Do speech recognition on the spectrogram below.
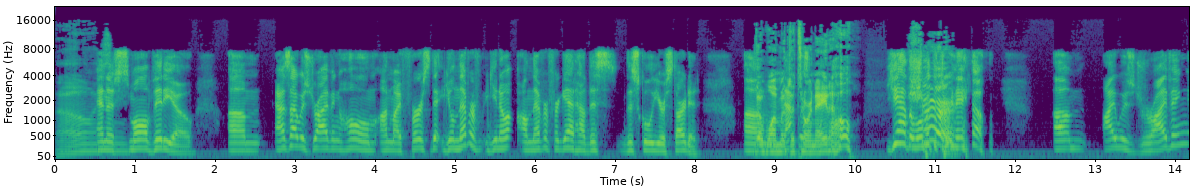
oh, I and a small video. Um, as I was driving home on my first day, you'll never, you know, I'll never forget how this this school year started. Um, the one with that the was- tornado. Yeah, the one with the tornado. Um, I was driving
